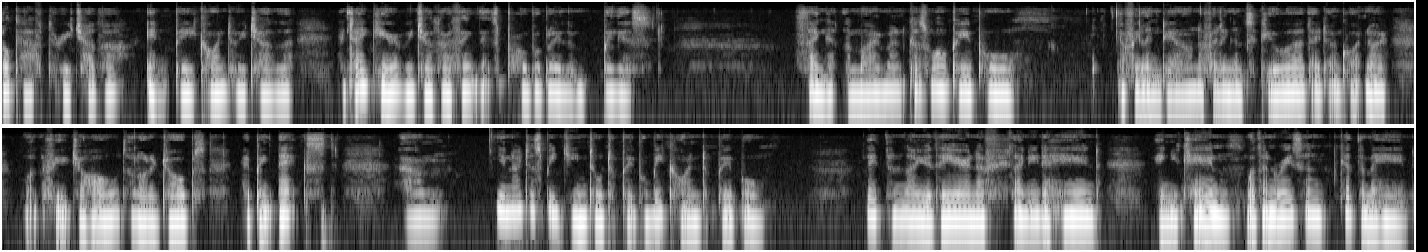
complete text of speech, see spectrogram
Look after each other and be kind to each other and take care of each other. I think that's probably the biggest thing at the moment because while people are feeling down, are feeling insecure, they don't quite know what the future holds. A lot of jobs have been axed. Um, you know, just be gentle to people, be kind to people let them know you're there, and if they need a hand and you can, within reason, get them a hand.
